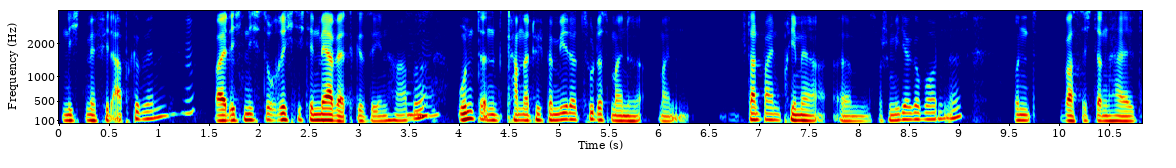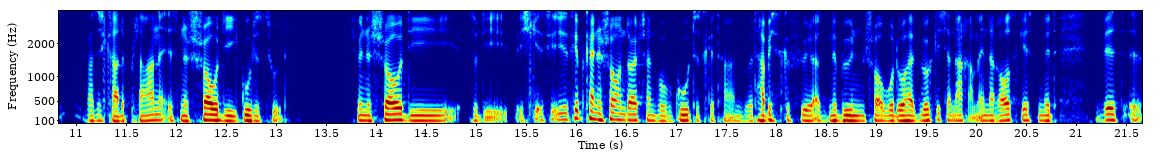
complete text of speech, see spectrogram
nicht mehr viel abgewinnen, Mhm. weil ich nicht so richtig den Mehrwert gesehen habe. Mhm. Und dann kam natürlich bei mir dazu, dass meine, mein Standbein primär ähm, Social Media geworden ist. Und was ich dann halt, was ich gerade plane, ist eine Show, die Gutes tut. Ich will eine Show, die, so die, ich, es, es gibt keine Show in Deutschland, wo Gutes getan wird, habe ich das Gefühl. Also eine Bühnenshow, wo du halt wirklich danach am Ende rausgehst mit wes, äh,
